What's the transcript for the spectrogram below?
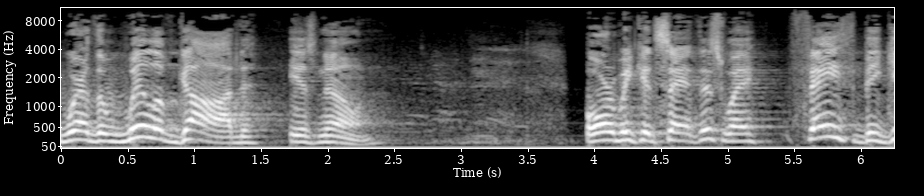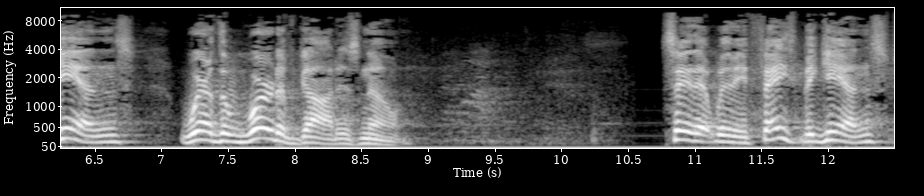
where the will of God is known. Or we could say it this way faith begins where the Word of God is known. Say that with me. Faith begins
